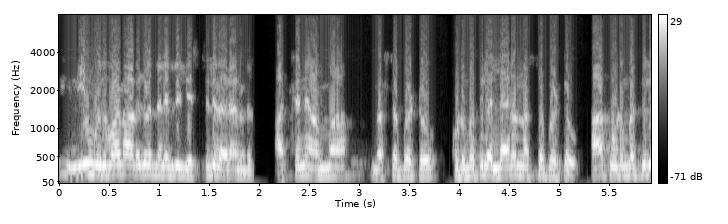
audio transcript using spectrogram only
ഇനിയും ഒരുപാട് ആളുകൾ നിലവിൽ ലിസ്റ്റിൽ വരാനുണ്ട്. അച്ഛന് അമ്മ നഷ്ടപ്പെട്ടു കുടുംബത്തിൽ എല്ലാവരും നഷ്ടപ്പെട്ടു. ആ കുടുംബത്തിൽ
